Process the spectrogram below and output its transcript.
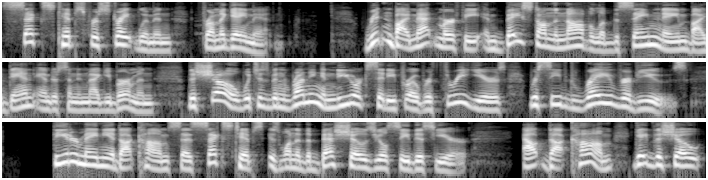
Sex Tips for Straight Women from a Gay Man. Written by Matt Murphy and based on the novel of the same name by Dan Anderson and Maggie Berman, the show, which has been running in New York City for over three years, received rave reviews. Theatermania.com says Sex Tips is one of the best shows you'll see this year. Out.com gave the show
